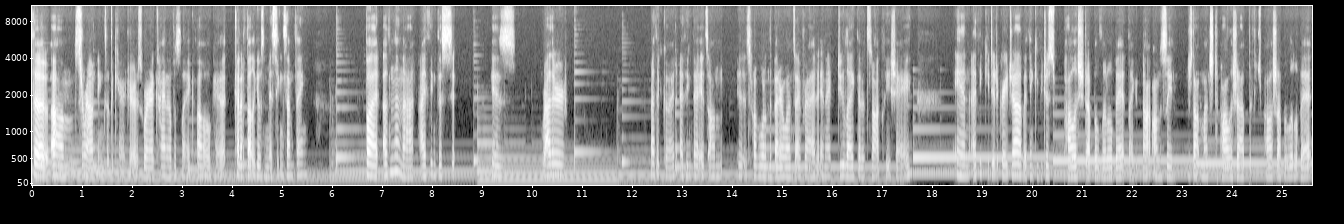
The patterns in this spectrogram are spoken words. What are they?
the um, surroundings of the characters where it kind of was like, oh, okay, that kind of felt like it was missing something. But other than that, I think this is rather rather good. I think that it's on it's probably one of the better ones I've read and I do like that it's not cliche. And I think you did a great job. I think if you just polish it up a little bit, like not honestly, there's not much to polish up. If you just polish up a little bit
